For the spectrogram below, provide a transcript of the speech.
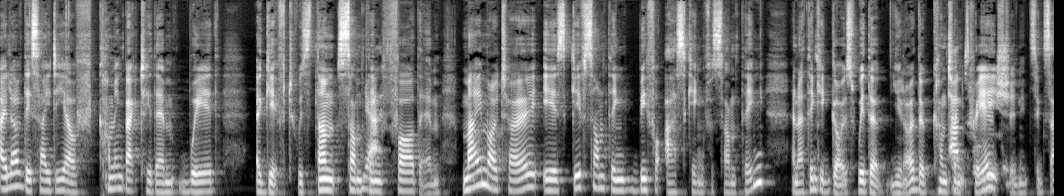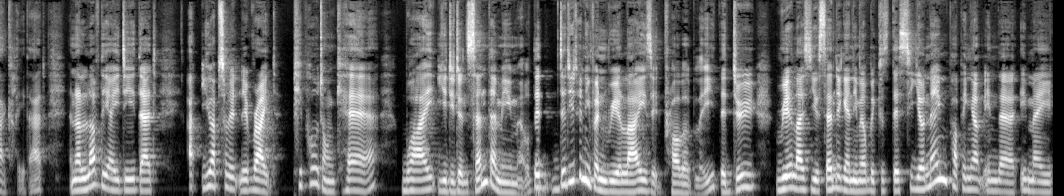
I love this idea of coming back to them with a gift, with some, something yes. for them. My motto is give something before asking for something. And I think it goes with the, you know, the content absolutely. creation. It's exactly that. And I love the idea that uh, you're absolutely right people don't care why you didn't send them email. They, they didn't even realize it probably. They do realize you're sending an email because they see your name popping up in the email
